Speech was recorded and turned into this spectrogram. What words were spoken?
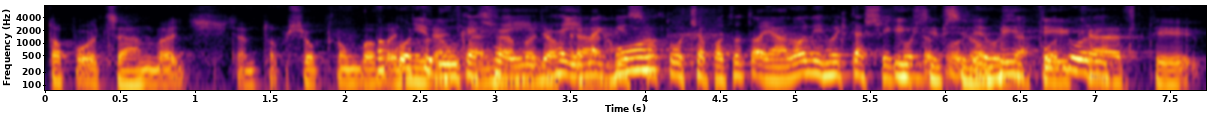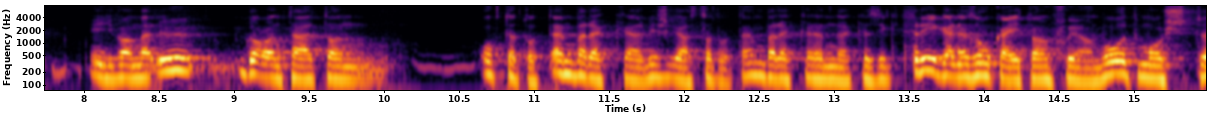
Tapolcán, vagy nem tudom, Sopronban, Akkor vagy tudunk egy helyi, vagy helyi megbízható csapatot ajánlani, hogy tessék oda hozzáfordulni. Kft. Így van, mert ő garantáltan oktatott emberekkel, vizsgáztatott emberekkel rendelkezik. Régen ez okai tanfolyam volt, most,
